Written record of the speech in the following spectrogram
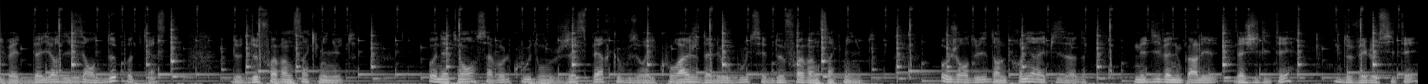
Il va être d'ailleurs divisé en deux podcasts de 2 fois 25 minutes. Honnêtement, ça vaut le coup, donc j'espère que vous aurez le courage d'aller au bout de ces 2 fois 25 minutes. Aujourd'hui, dans le premier épisode, Mehdi va nous parler d'agilité, de vélocité,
